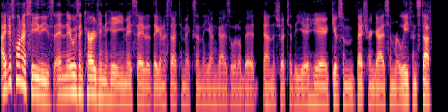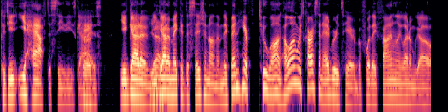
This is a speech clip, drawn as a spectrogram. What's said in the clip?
I just want to see these, and it was encouraging to hear you may say that they're going to start to mix in the young guys a little bit down the stretch of the year here, give some veteran guys some relief and stuff because you you have to see these guys. Good. You gotta yeah. you gotta make a decision on them. They've been here for too long. How long was Carson Edwards here before they finally let him go?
